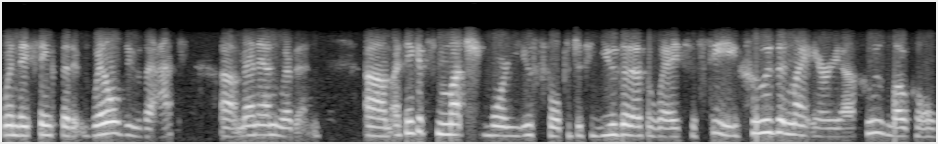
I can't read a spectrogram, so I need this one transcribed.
when they think that it will do that, uh, men and women. Um, I think it's much more useful to just use it as a way to see who's in my area, who's local,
